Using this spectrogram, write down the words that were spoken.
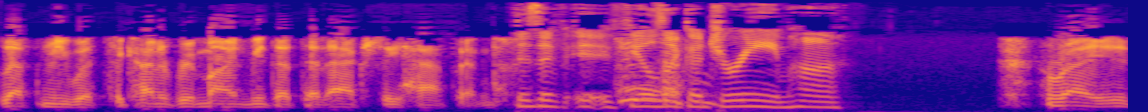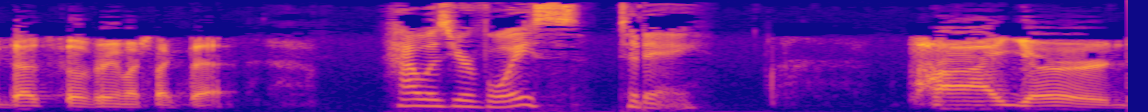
left me with to kind of remind me that that actually happened. because it, it feels like a dream, huh? Right. It does feel very much like that. How is your voice today? Tired.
